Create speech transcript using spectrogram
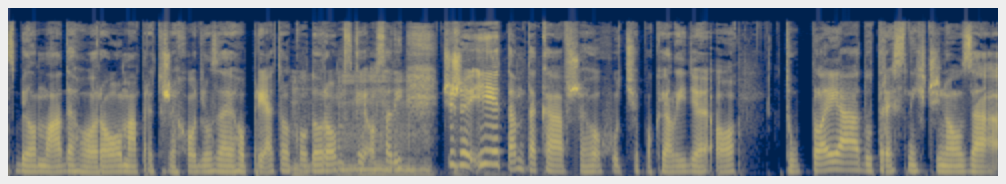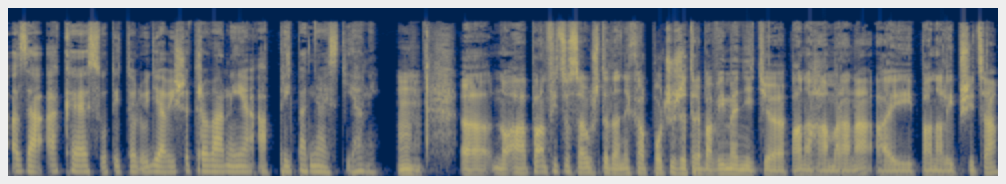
zbil mladého Róma, pretože chodil za jeho priateľkou do rómskej osady. Čiže je tam taká všeho chuť, pokiaľ ide o tú plejádu trestných činov, za, za aké sú títo ľudia vyšetrovaní a prípadne aj stíhaní. Mm. No a pán Fico sa už teda nechal počuť, že treba vymeniť e, pána Hamrana aj pána Lipšica.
